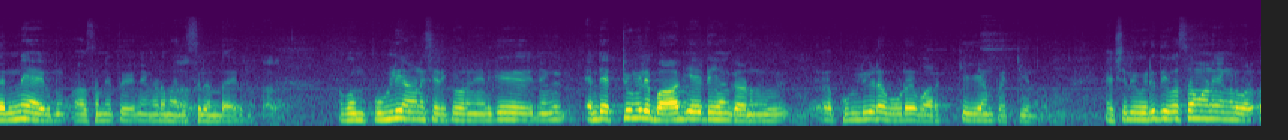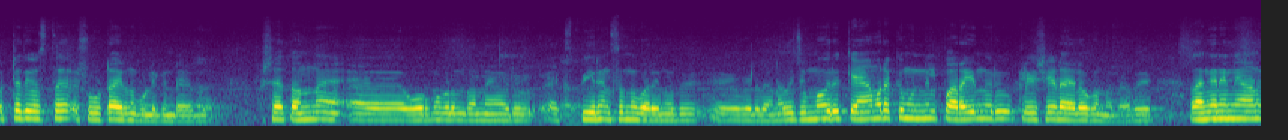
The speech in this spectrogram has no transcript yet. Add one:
തന്നെയായിരുന്നു ആ സമയത്ത് ഞങ്ങളുടെ മനസ്സിലുണ്ടായിരുന്നു അപ്പം പുള്ളിയാണ് ശരിക്കും പറഞ്ഞാൽ എനിക്ക് ഞങ്ങൾ എന്റെ ഏറ്റവും വലിയ ഭാഗ്യമായിട്ട് ഞാൻ കാണുന്നത് പുള്ളിയുടെ കൂടെ വർക്ക് ചെയ്യാൻ പറ്റിയെന്നുള്ളത്. ആക്ച്വലി ഒരു ദിവസമാണ് ഞങ്ങൾ ഒറ്റ ദിവസത്തെ ഷൂട്ടായിരുന്നു പുള്ളിക്ക് ഉണ്ടായിരുന്നത്. പക്ഷേ തന്ന ഓർമ്മകളും തന്ന ഒരു എക്സ്പീരിയൻസ് എന്ന് പറയുന്നത് വലുതാണ്. അത് ചുമ്മാ ഒരു ക്യാമറയ്ക്ക് മുന്നിൽ പറയുന്ന ഒരു ക്ലീഷേ ഡയലോഗൊന്നുമല്ല അത് അതങ്ങനെ തന്നെയാണ്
